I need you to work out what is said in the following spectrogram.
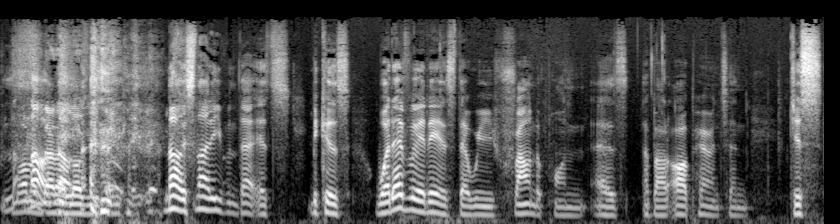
Mom no, and Dad, no. I love you. Thank you. no, it's not even that. It's because whatever it is that we frowned upon as about our parents, and just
